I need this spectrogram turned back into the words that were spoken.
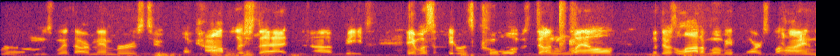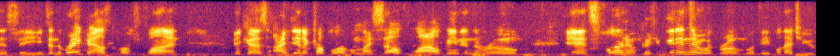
rooms with our members to accomplish that uh, feat, it was it was cool. It was done well, but there was a lot of moving parts behind the scenes, and the breakouts were fun because I did a couple of them myself while being in the room, and it's fun because you get in there with room with people that you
